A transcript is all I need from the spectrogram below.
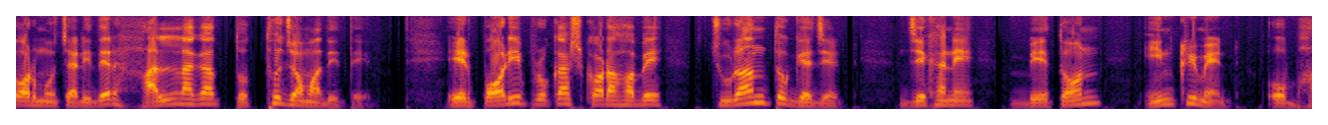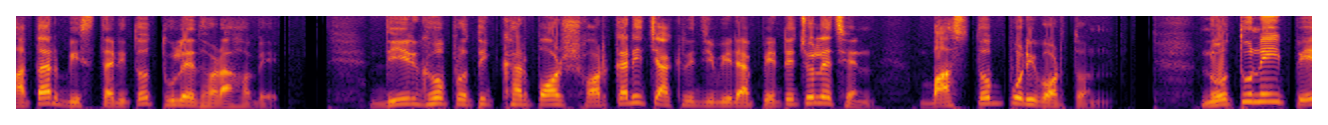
কর্মচারীদের হালনাগাদ তথ্য জমা দিতে। এরপরই প্রকাশ করা হবে চূড়ান্ত গেজেট, যেখানে বেতন, ইনক্রিমেন্ট ও ভাতার বিস্তারিত তুলে ধরা হবে। দীর্ঘ প্রতীক্ষার পর সরকারি চাকরিজীবীরা পেতে চলেছেন বাস্তব পরিবর্তন। নতুন এই পে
